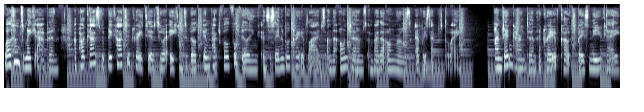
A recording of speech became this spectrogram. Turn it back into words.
Welcome to Make It Happen, a podcast for big hearted creatives who are aching to build impactful, fulfilling, and sustainable creative lives on their own terms and by their own rules every step of the way. I'm Jen Carrington, a creative coach based in the UK,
